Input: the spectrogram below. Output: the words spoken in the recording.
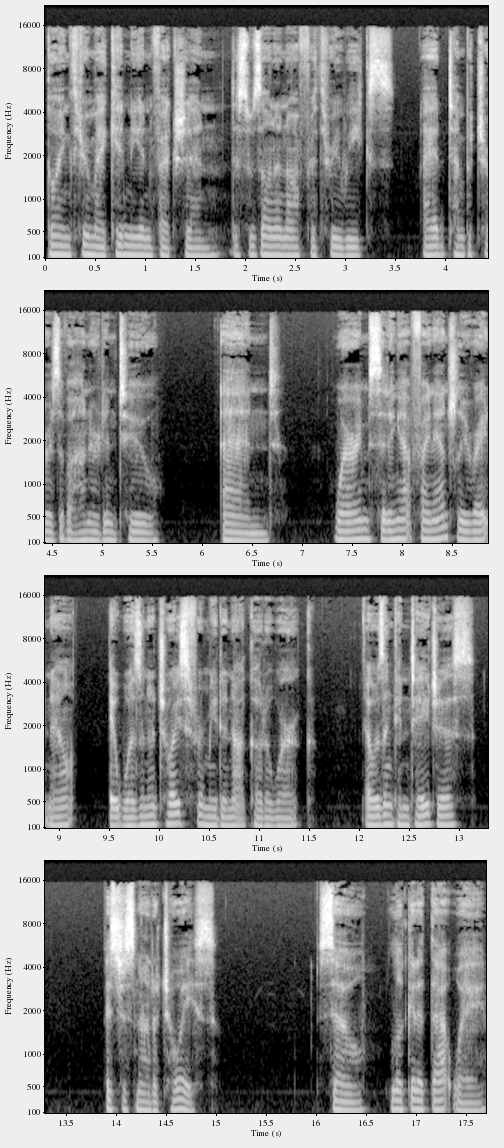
going through my kidney infection, this was on and off for three weeks. I had temperatures of 102. And where I'm sitting at financially right now, it wasn't a choice for me to not go to work. I wasn't contagious. It's just not a choice. So look at it that way.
